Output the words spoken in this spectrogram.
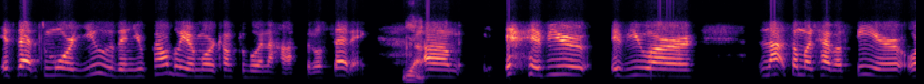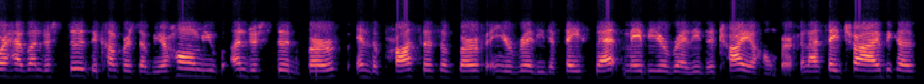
If that's more you, then you probably are more comfortable in a hospital setting. Yeah. Um, if you if you are not so much have a fear or have understood the comforts of your home, you've understood birth and the process of birth, and you're ready to face that. Maybe you're ready to try a home birth, and I say try because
